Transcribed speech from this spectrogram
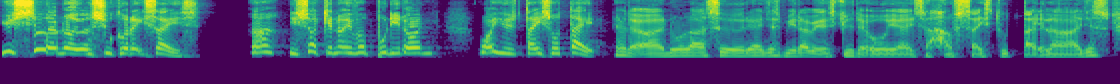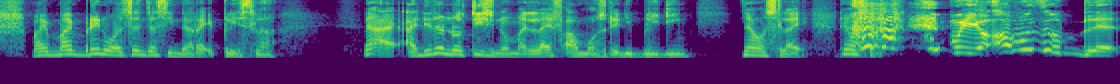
you sure or not your shoe correct size? Huh? This one cannot even put it on. Why you tie so tight?" Then like, "Ah, no lah, sir." Then I just made up an excuse like, "Oh yeah, it's a half size too tight lah." I just my my brain wasn't just in the right place lah. Then I, I didn't notice, you know, my left arm was already bleeding. Then I was like, then I was like, Wait, your arm was so bled.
